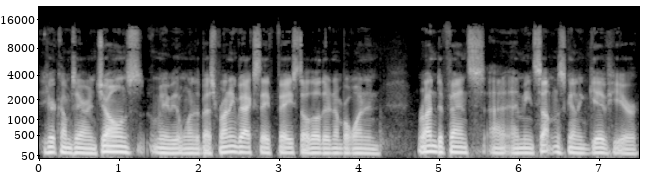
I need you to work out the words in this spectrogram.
here comes Aaron Jones, maybe one of the best running backs they've faced, although they're number one in run defense. Uh, I mean, something's going to give here.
